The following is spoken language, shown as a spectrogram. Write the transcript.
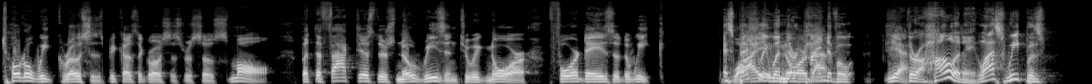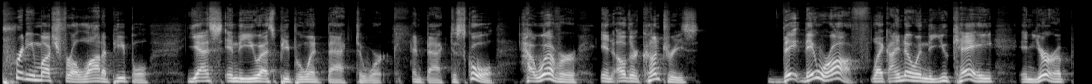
total week grosses because the grosses were so small. But the fact is, there's no reason to ignore four days of the week. Especially when they're kind that? of a yeah. they're a holiday. Last week was pretty much for a lot of people. Yes, in the US, people went back to work and back to school. However, in other countries, they, they were off. Like I know in the UK, in Europe,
